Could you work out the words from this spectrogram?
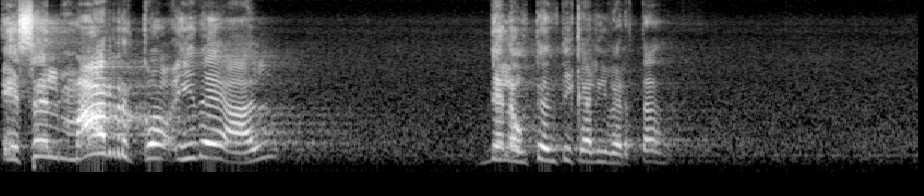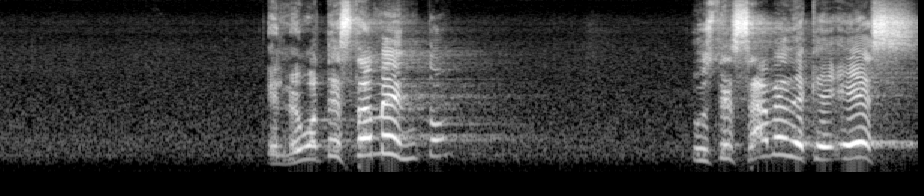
es el marco ideal de la auténtica libertad. El Nuevo Testamento, usted sabe de que es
